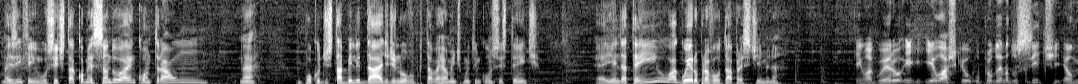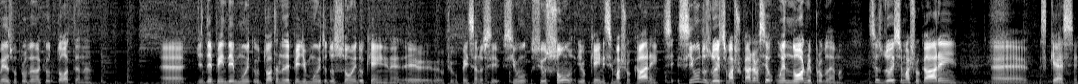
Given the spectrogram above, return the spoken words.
Mas enfim, o City está começando a encontrar um, né, um pouco de estabilidade de novo, porque estava realmente muito inconsistente. É, e ainda tem o Agüero para voltar para esse time, né? Tem o Agüero e, e eu acho que o, o, problema do City é o mesmo problema que o Tottenham. É, de depender muito, o Tottenham depende muito do Son e do Kane, né? Eu, eu fico pensando, se, se, um, se, o Son e o Kane se machucarem, se, se, um dos dois se machucar, já vai ser um enorme problema. Se os dois se machucarem, é, esquece.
